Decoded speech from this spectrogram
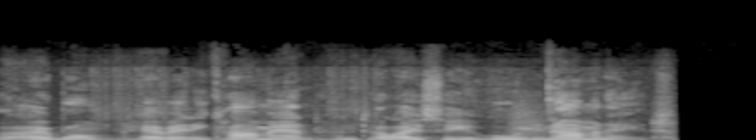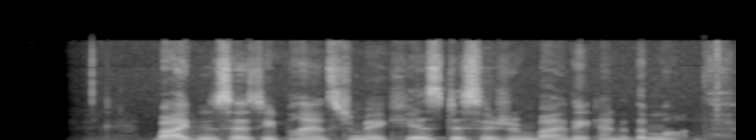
I won't have any comment until I see who he nominates. Biden says he plans to make his decision by the end of the month.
